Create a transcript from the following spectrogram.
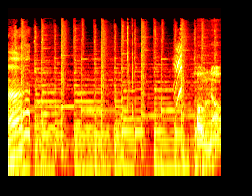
Oh no!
